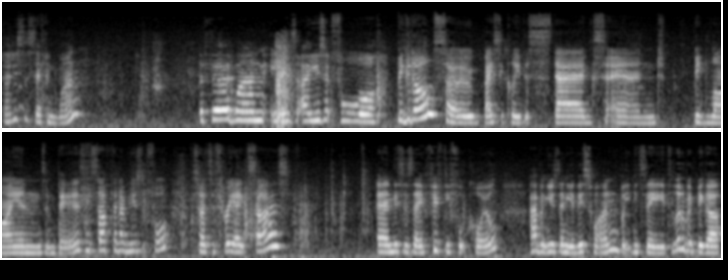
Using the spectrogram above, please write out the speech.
that is the second one the third one is I use it for bigger dolls, so basically the stags and big lions and bears and stuff that I've used it for. So it's a 3 8 size. And this is a 50 foot coil. I haven't used any of this one, but you can see it's a little bit bigger.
